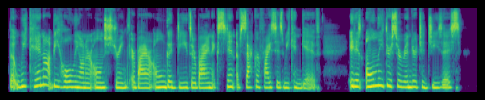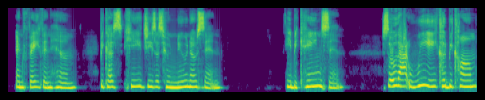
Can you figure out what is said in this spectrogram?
but we cannot be holy on our own strength or by our own good deeds or by an extent of sacrifices we can give. It is only through surrender to Jesus and faith in him because he, Jesus, who knew no sin, he became sin so that we could become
